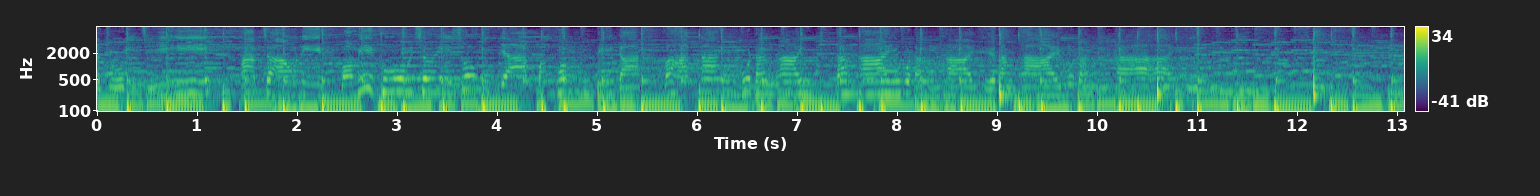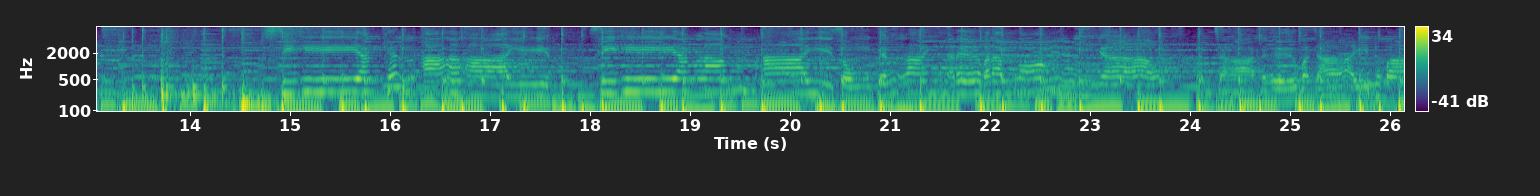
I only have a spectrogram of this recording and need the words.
ละจุมจีหากเจ้านี่บ่มีคู่ช่วยชมอยากบังคมตีกาว่าหากนั่งผู้ทั้งอายทั้งอายผู้ทั้งอายทั้งอายผู้ทั้งอายเสียงแค่นอายเสียงลำอายส่งเป็นลายเรือประดับล้องยาวกันจากเรือว่าใจผู้บ่า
